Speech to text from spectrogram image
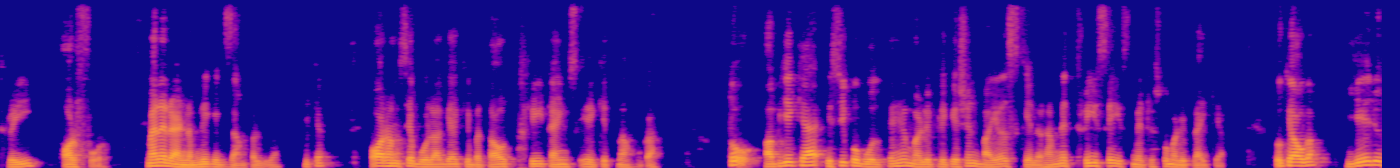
three और फोर मैंने रैंडमली एक एग्ज़ाम्पल लिया, ठीक है? और हमसे बोला गया कि बताओ थ्री टाइम्स ए कितना होगा? तो अब ये क्या है? इसी को बोलते हैं मल्टीप्लीकेशन बाय स्केलर हमने थ्री से इस मैट्रिक्स को मल्टीप्लाई किया। तो क्या होगा? ये जो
